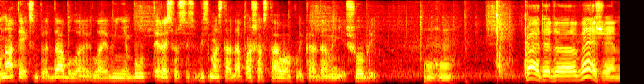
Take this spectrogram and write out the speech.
un attieksmi pret dabu, lai, lai viņiem būtu tie resursi vismaz tādā pašā stāvoklī, kādā viņi ir šobrīd. Uh mhm. -huh. Kā ir ar uh, vēžiem?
